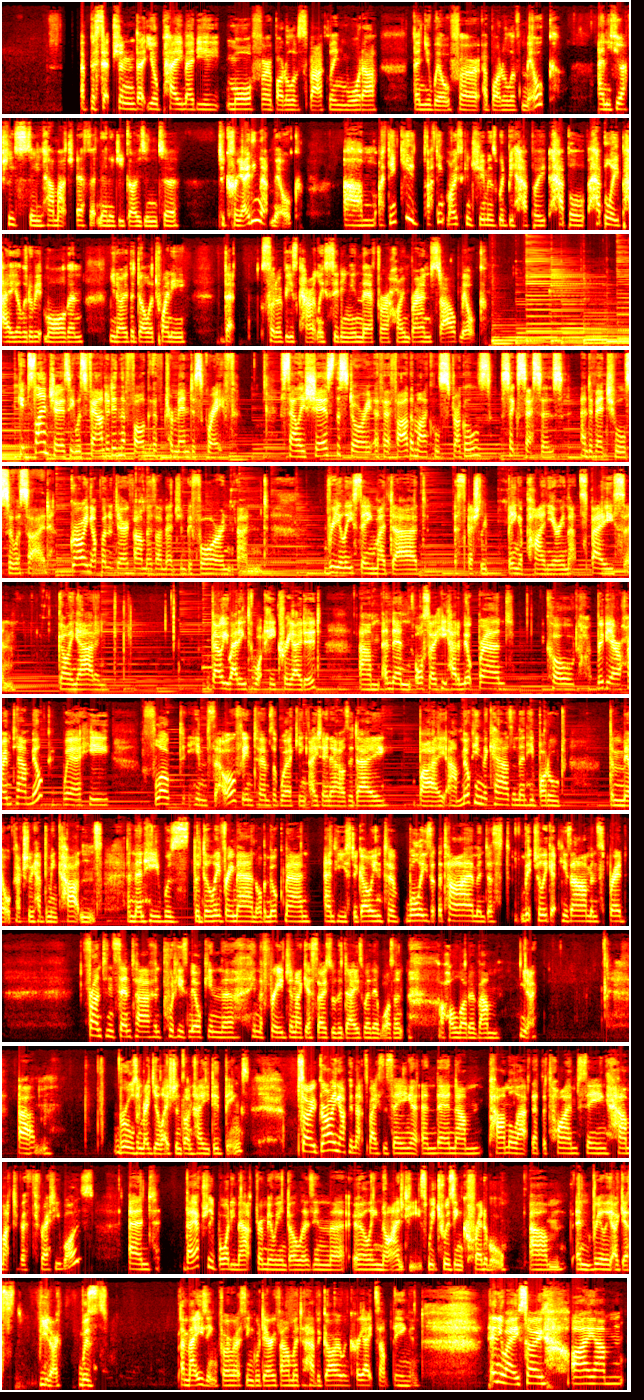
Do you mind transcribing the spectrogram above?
a perception that you'll pay maybe more for a bottle of sparkling water than you will for a bottle of milk. And if you actually see how much effort and energy goes into to creating that milk um, I think you. I think most consumers would be happy, happy, happily pay a little bit more than, you know, the dollar twenty that sort of is currently sitting in there for a home brand style milk. Gippsland Jersey was founded in the fog of tremendous grief. Sally shares the story of her father Michael's struggles, successes, and eventual suicide. Growing up on a dairy farm, as I mentioned before, and, and really seeing my dad especially being a pioneer in that space and going out and value adding to what he created. Um, and then also, he had a milk brand called Riviera Hometown Milk, where he flogged himself in terms of working 18 hours a day by um, milking the cows, and then he bottled the milk, actually had them in cartons. And then he was the delivery man or the milkman and he used to go into Woolies at the time and just literally get his arm and spread front and center and put his milk in the in the fridge and I guess those were the days where there wasn't a whole lot of um you know um rules and regulations on how you did things. So growing up in that space and seeing it, and then um, Parmalat at the time seeing how much of a threat he was, and they actually bought him out for a million dollars in the early 90s, which was incredible. Um, and really, I guess, you know, was amazing for a single dairy farmer to have a go and create something. And anyway, so I um,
